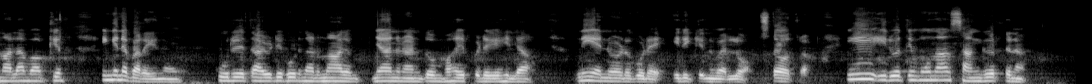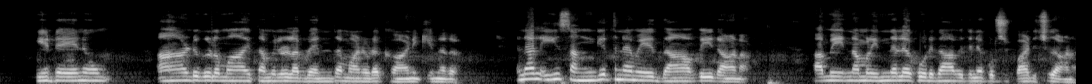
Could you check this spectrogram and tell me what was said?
നാലാം വാക്യം ഇങ്ങനെ പറയുന്നു. കൂടുതൽ താഴ്വഴി കൂടി നടന്നാലും ഞാൻ അനന്തവും ഭയപ്പെടുകയില്ല. നീ എന്നോട് കൂടെ ഇരിക്കുന്നുവല്ലോ. സ്തോത്രം. ഈ ഇരുപത്തിമൂന്നാം സങ്കീർത്തനം ഇടയനവും ആടുകളുമായി തമ്മിലുള്ള ബന്ധമാണ് ഇവിടെ കാണിക്കുന്നത്. എന്നാൽ ഈ സങ്കീർത്തനമേ ദാവീദാണ്. അമ്മേ നമ്മൾ ഇന്നലെ കൂടി ദാവീദിനെ കുറിച്ച് പഠിച്ചതാണ്.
